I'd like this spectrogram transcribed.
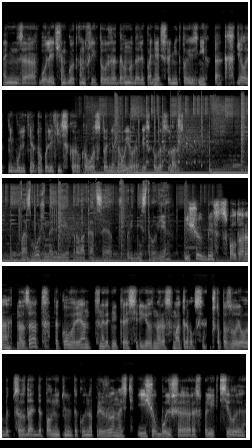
Они за более чем год конфликта уже давно дали понять, что никто из них так делать не будет. Ни одно политическое руководство, ни одного европейского государства. Возможно ли провокация в Приднестровье? Еще месяц-полтора назад такой вариант наверняка серьезно рассматривался, что позволило бы создать дополнительную такую напряженность и еще больше распылить силы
